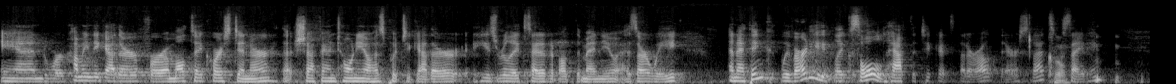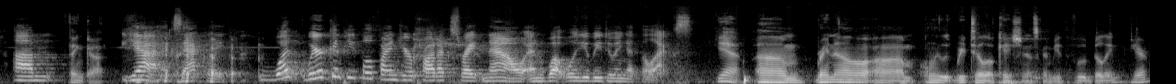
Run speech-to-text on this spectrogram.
and we're coming together for a multi-course dinner that Chef Antonio has put together. He's really excited about the menu, as are we. And I think we've already like sold half the tickets that are out there, so that's Cool. exciting. Um, thank God. Yeah, exactly. what? Where can people find your products right now, and what will you be doing at the Lex? Yeah. Um, right now, um, only retail location is going to be the food building here.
